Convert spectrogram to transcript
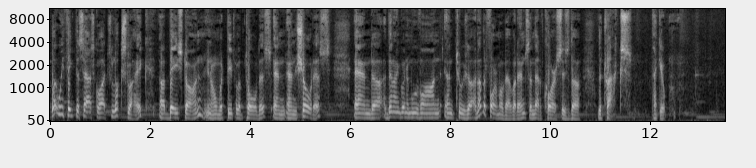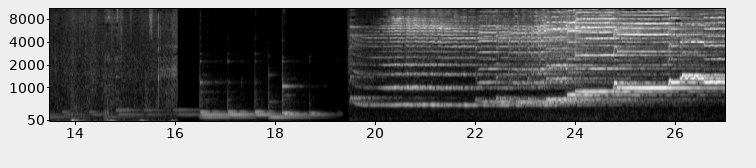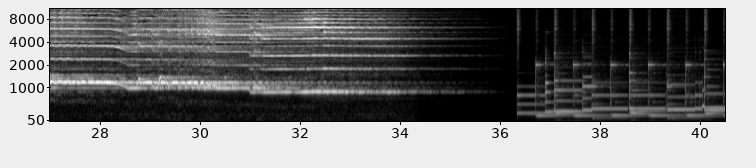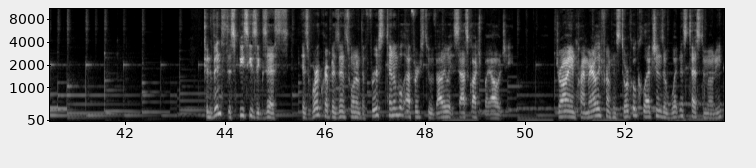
what we think the Sasquatch looks like uh, based on you know what people have told us and, and showed us. And uh, then I'm going to move on into another form of evidence, and that, of course, is the, the tracks. Thank you. Convinced the species exists, his work represents one of the first tenable efforts to evaluate Sasquatch biology. Drawing primarily from historical collections of witness testimony,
